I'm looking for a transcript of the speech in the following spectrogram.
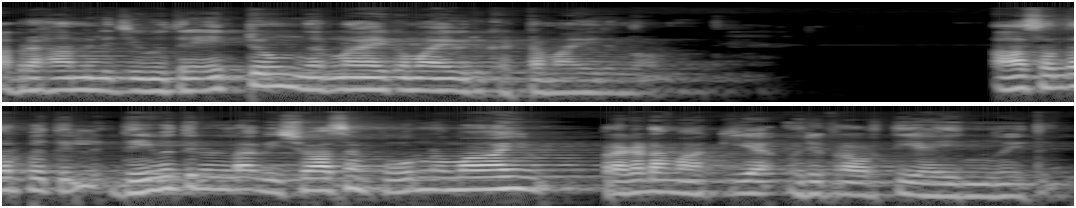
അബ്രഹാമിന്റെ ജീവിതത്തിലെ ഏറ്റവും നിർണായകമായ ഒരു ഘട്ടമായിരുന്നു. ആ സന്ദർഭത്തിൽ ദൈവത്തിലുള്ള വിശ്വാസം പൂർണമായും പ്രകടമാക്കിയ ഒരു പ്രവൃത്തിയായിരുന്നു ഇത്.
